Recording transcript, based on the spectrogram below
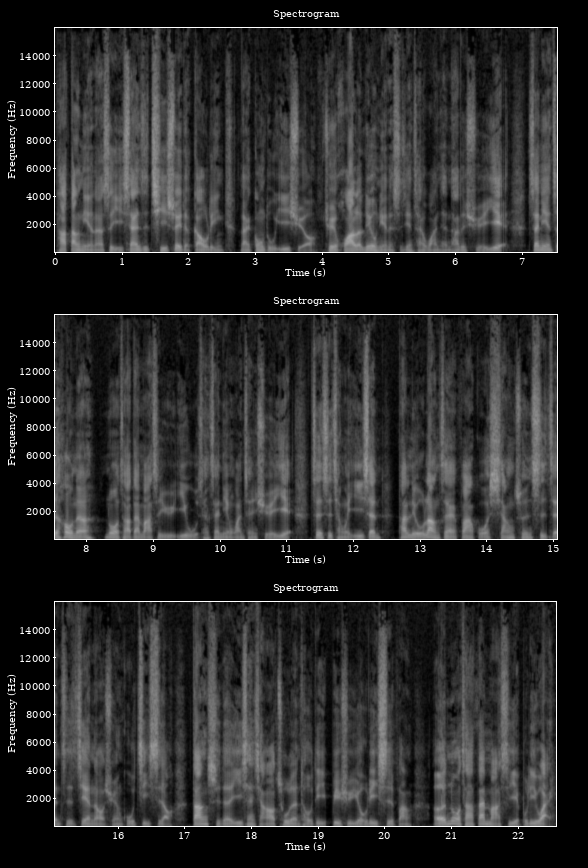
他当年呢是以三十七岁的高龄来攻读医学哦，却花了六年的时间才完成他的学业。三年之后呢，诺查丹马斯于一五三三年完成学业，正式成为医生。他流浪在法国乡村市镇之间哦，悬壶济世哦。当时的医生想要出人投递，必须游历四方，而诺查丹马斯也不例外。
